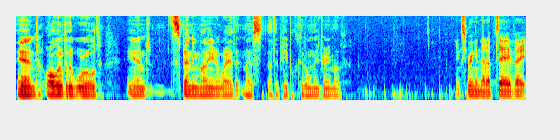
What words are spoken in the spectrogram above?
and all over the world and spending money in a way that most other people could only dream of. Thanks for bringing that up, Dave. I,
